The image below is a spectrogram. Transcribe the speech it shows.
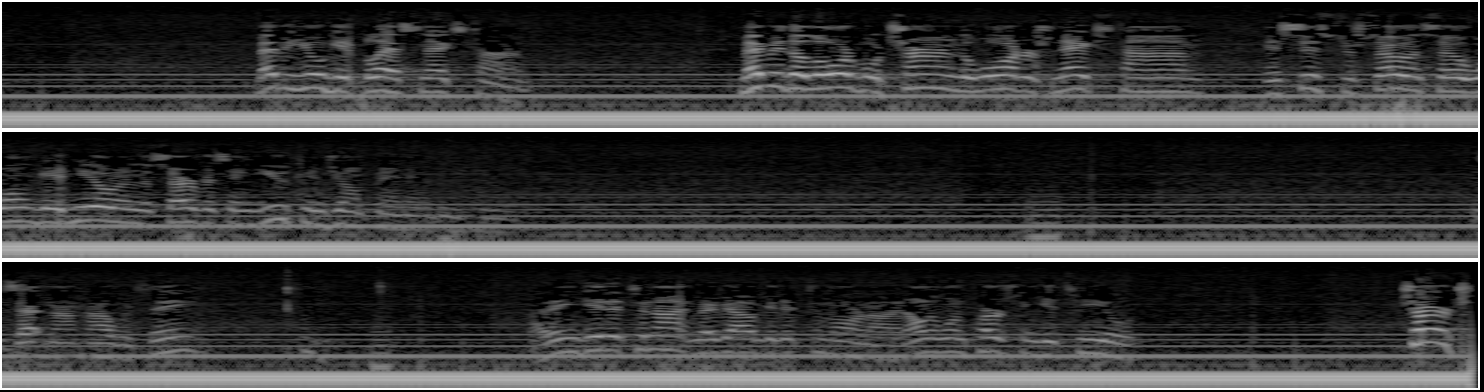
Maybe you'll get blessed next time. Maybe the Lord will churn the waters next time, and Sister so and so won't get healed in the service, and you can jump in and be healed. Is that not how we think? I didn't get it tonight. Maybe I'll get it tomorrow night. Only one person gets healed. Church,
